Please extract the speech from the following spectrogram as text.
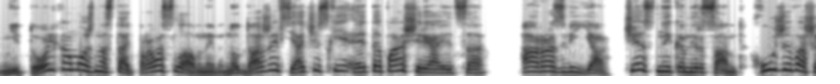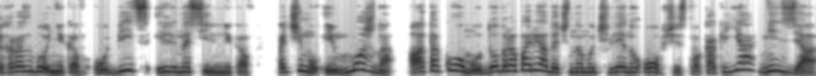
не только можно стать православным, но даже всячески это поощряется? А разве я, честный коммерсант, хуже ваших разбойников, убийц или насильников? Почему им можно, а такому добропорядочному члену общества, как я, нельзя?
